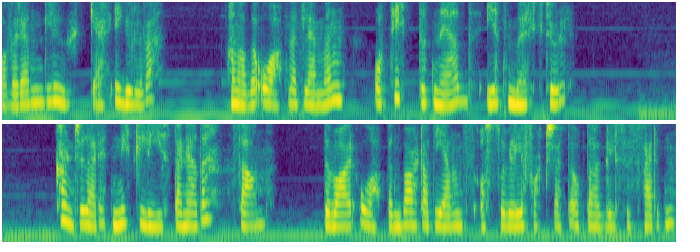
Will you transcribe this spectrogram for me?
over en luke i gulvet. Han hadde åpnet lemmen og tittet ned i et mørkt hull. Kanskje det er et nytt lys der nede, sa han. Det var åpenbart at Jens også ville fortsette oppdagelsesferden.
